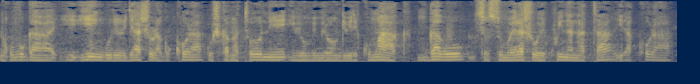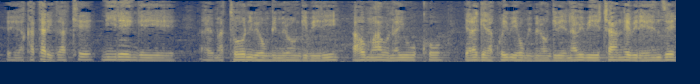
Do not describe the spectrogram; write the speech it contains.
ni ukuvuga ihinguriro ryashobora gukora gushika amatoni ibihumbi mirongo ibiri ku mwaka mugabo sosumo yarashoboye kwinanata irakora e, akatari gake nirengeye ayo matoni ibihumbi mirongo ibiri aho mwabona yuko yaragera kuri ibihumbi mirongo ibiri na bibiri canke birenze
